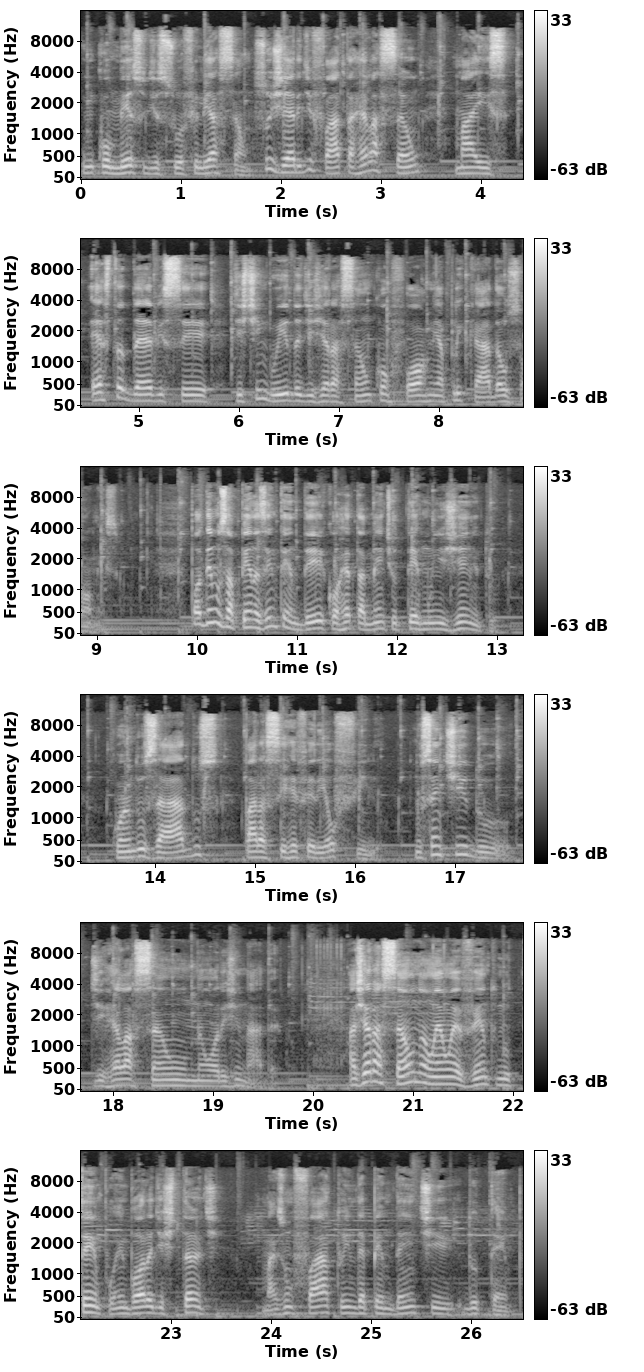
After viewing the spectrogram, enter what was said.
um começo de sua filiação. Sugere de fato a relação, mas esta deve ser distinguida de geração conforme aplicada aos homens. Podemos apenas entender corretamente o termo unigênito quando usados para se referir ao filho, no sentido de relação não originada. A geração não é um evento no tempo, embora distante, mas um fato independente do tempo.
